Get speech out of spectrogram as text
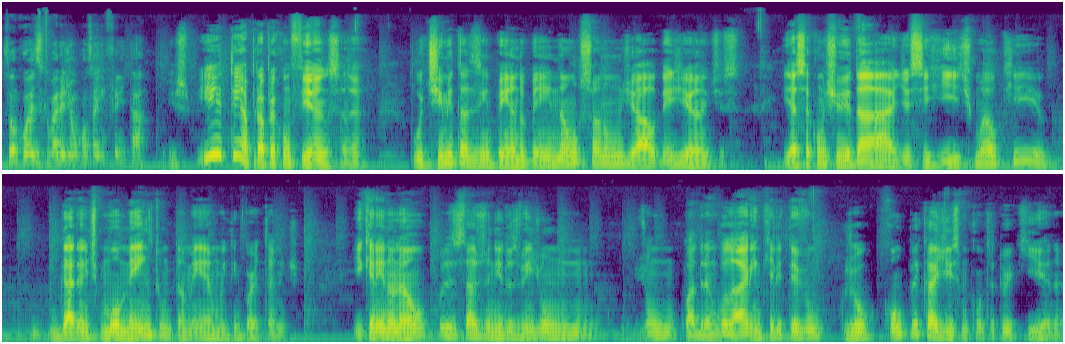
são coisas que o varejão consegue enfrentar. Isso. E tem a própria confiança, né? O time está desempenhando bem não só no Mundial, desde antes. E essa continuidade, esse ritmo é o que garante. Momentum também é muito importante. E querendo ou não, os Estados Unidos vêm de um, de um quadrangular em que ele teve um jogo complicadíssimo contra a Turquia, né?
